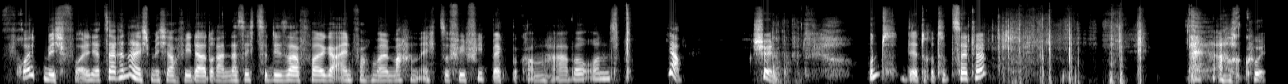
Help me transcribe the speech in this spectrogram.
freut mich voll. Jetzt erinnere ich mich auch wieder dran, dass ich zu dieser Folge einfach mal machen echt so viel Feedback bekommen habe und ja, schön. Und der dritte Zettel. Ach cool.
